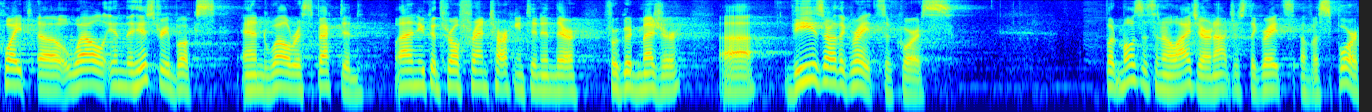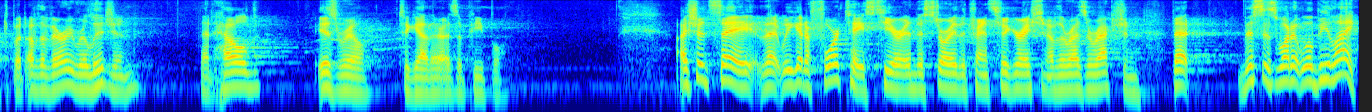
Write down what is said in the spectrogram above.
quite uh, well in the history books and well respected. Well, and you could throw Fran Tarkenton in there for good measure. Uh, these are the greats, of course. But Moses and Elijah are not just the greats of a sport, but of the very religion that held Israel together as a people. I should say that we get a foretaste here in this story of the transfiguration of the resurrection that this is what it will be like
